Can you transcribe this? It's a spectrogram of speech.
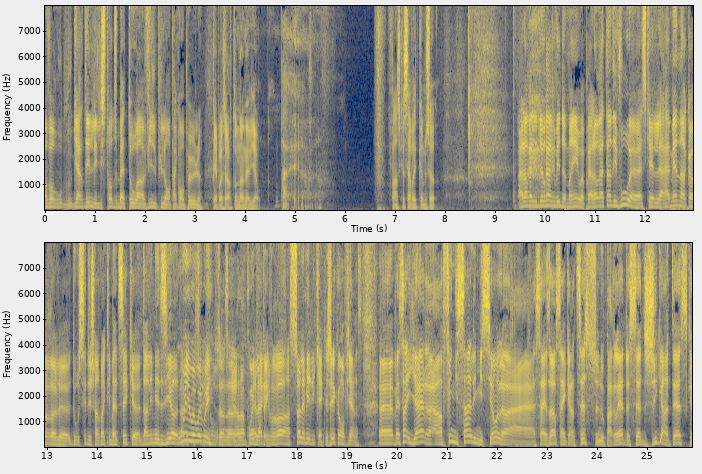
on va rou- garder l'histoire du bateau en vie le plus longtemps qu'on peut. Là. Puis après ça, elle retourne en avion. Je pense que ça va être comme ça. Alors, elle devrait arriver demain ou après. Alors, attendez-vous euh, à ce qu'elle ramène encore euh, le dossier des changements climatiques euh, dans les médias. dans Oui, les oui, oui, oui. Elle arrivera en sol américain. J'ai confiance. Euh, Vincent, hier, en finissant l'émission à 16h56, tu nous parlais de cette gigantesque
